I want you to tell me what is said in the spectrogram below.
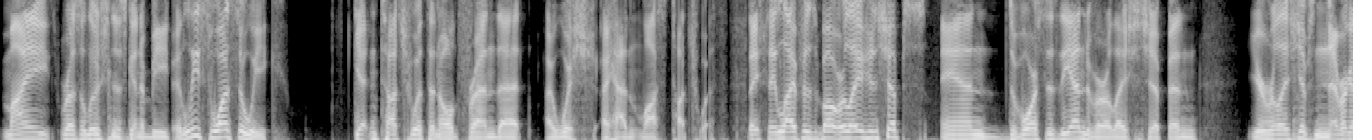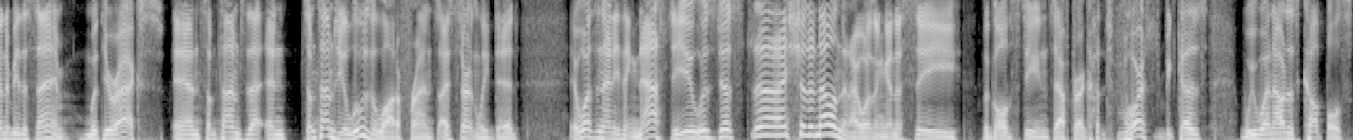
my resolution is going to be at least once a week, get in touch with an old friend that I wish I hadn't lost touch with. They say life is about relationships, and divorce is the end of a relationship, and your relationship's never going to be the same with your ex. And sometimes that, and sometimes you lose a lot of friends. I certainly did. It wasn't anything nasty. It was just uh, I should have known that I wasn't going to see the Goldsteins after I got divorced because we went out as couples.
